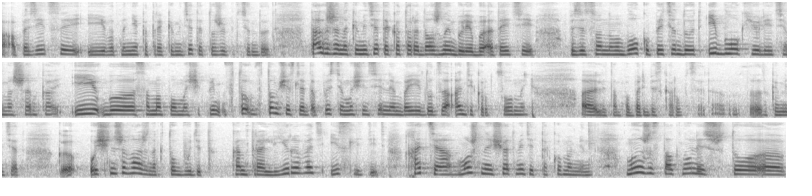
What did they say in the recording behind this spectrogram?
оппозиции, и вот на некоторые комитеты тоже претендуют. Также на комитеты, которые должны были бы отойти оппозиционному блоку, претендует и блок Юлии Тимошенко, и э, самопомощь. Прим- В том, числе, допустим, очень сильные бои идут за антикоррупционный э, или там по борьбе с коррупцией да, комитет. Очень же важно, кто будет контролировать и следить. Хотя можно еще отметить такой момент. Мы уже столкнулись, что э,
